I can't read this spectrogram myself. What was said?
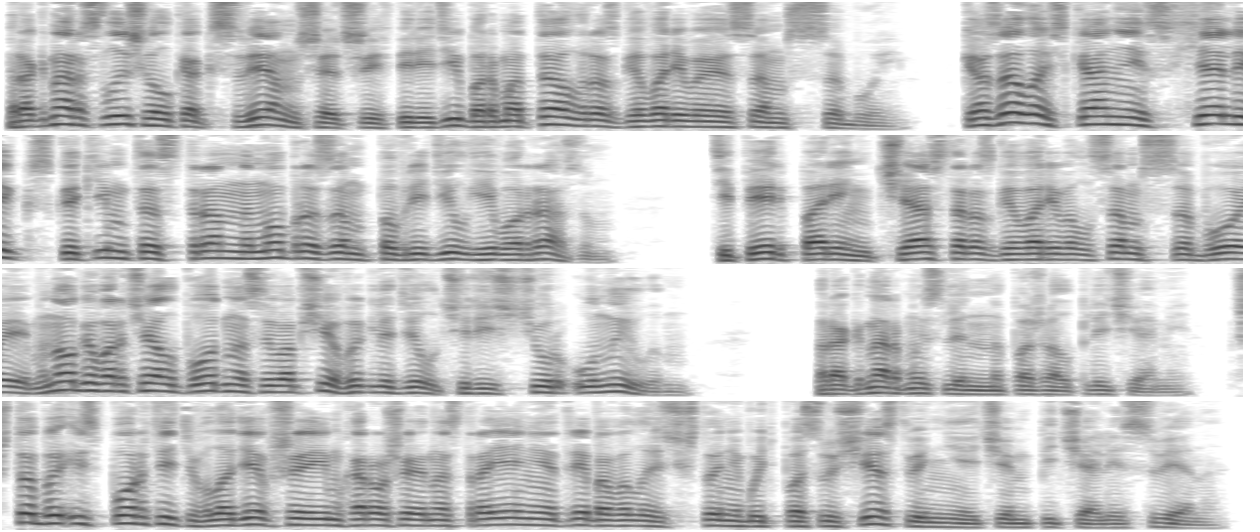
Рагнар слышал, как Свен, шедший впереди, бормотал, разговаривая сам с собой. Казалось, Канис Хеликс каким-то странным образом повредил его разум. Теперь парень часто разговаривал сам с собой, много ворчал под нос и вообще выглядел чересчур унылым. Рагнар мысленно пожал плечами. Чтобы испортить владевшее им хорошее настроение, требовалось что-нибудь посущественнее, чем печали Свена.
